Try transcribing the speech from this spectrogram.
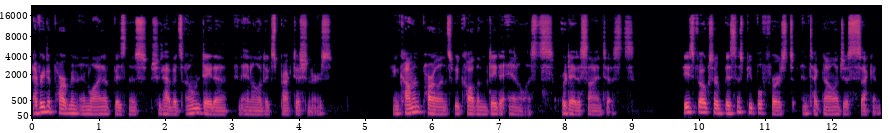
every department and line of business should have its own data and analytics practitioners. In common parlance, we call them data analysts or data scientists. These folks are business people first and technologists second.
